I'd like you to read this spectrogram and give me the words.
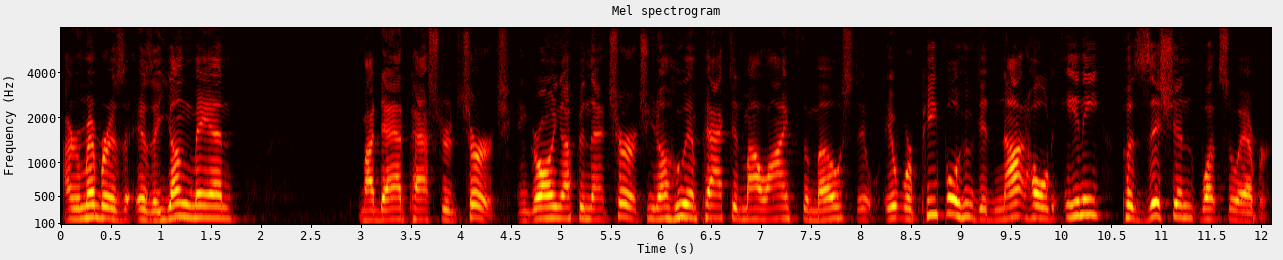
I remember as, as a young man, my dad pastored a church. And growing up in that church, you know who impacted my life the most? It, it were people who did not hold any position whatsoever.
